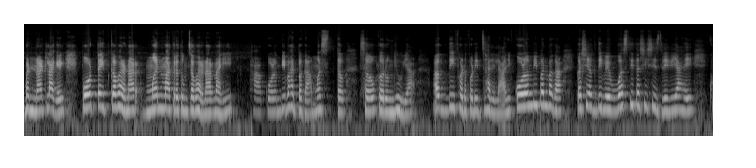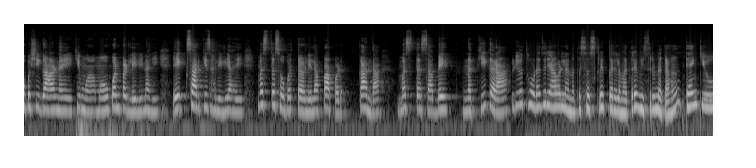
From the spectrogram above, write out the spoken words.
भन्नाट लागेल. पोट तर इतकं भरणार मन मात्र तुमचं भरणार नाही. हा कोळंबी भात बघा मस्त सर्व करून घेऊया. अगदी फडफडीत झालेला. आणि कोळंबी पण बघा कशी अगदी व्यवस्थित अशी शिजलेली आहे. खूप अशी गाळ नाही किंवा मऊ पण पडलेली नाही. एकसारखी झालेली आहे. मस्त सोबत तळलेला पापड कांदा मस्त असा बेत. नक्की करा. व्हिडिओ थोडा जरी आवडला ना तर सबस्क्राईब करायला मात्र विसरू नका हां? थँक्यू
